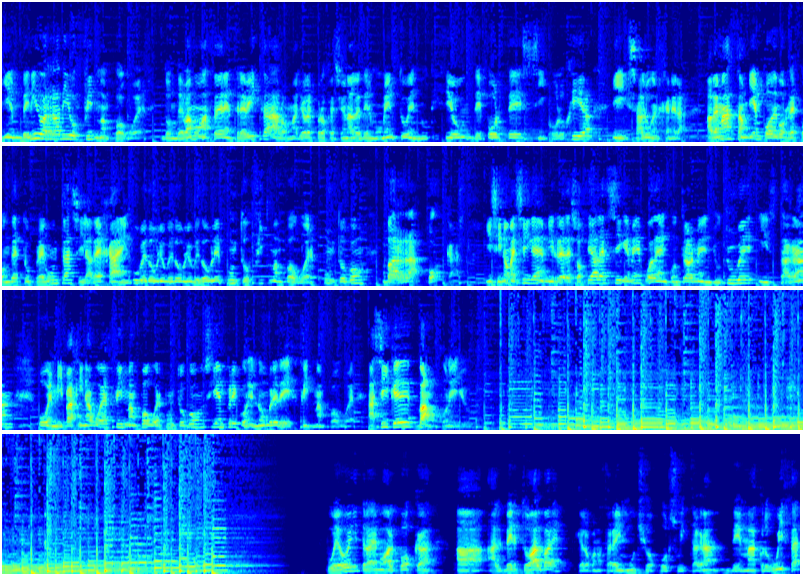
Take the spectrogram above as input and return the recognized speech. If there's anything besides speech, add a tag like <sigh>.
bienvenido a Radio Fitman Power, donde vamos a hacer entrevistas a los mayores profesionales del momento en nutrición, deporte, psicología y salud en general. Además, también podemos responder tus preguntas si la dejas en www.fitmanpower.com barra podcast. Y si no me sigues en mis redes sociales, sígueme, puedes encontrarme en YouTube, Instagram o en mi página web fitmanpower.com, siempre con el nombre de Fitman Power. Así que vamos con ello. Pues hoy traemos al podcast a Alberto Álvarez, que lo conoceréis mucho por su Instagram de Macro Wizard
